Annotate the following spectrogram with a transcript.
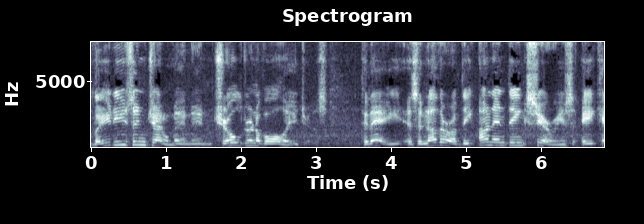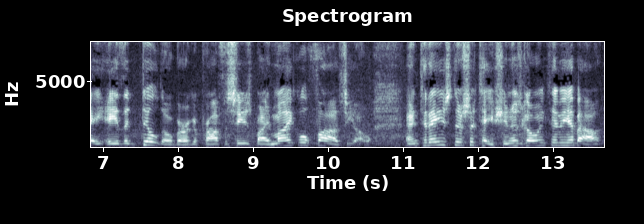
Ladies and gentlemen and children of all ages, today is another of the unending series, aka the Dildo Burger Prophecies by Michael Fazio. And today's dissertation is going to be about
